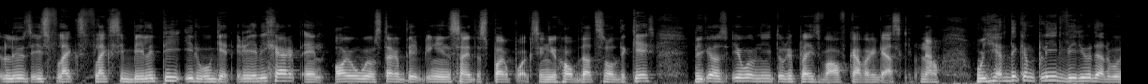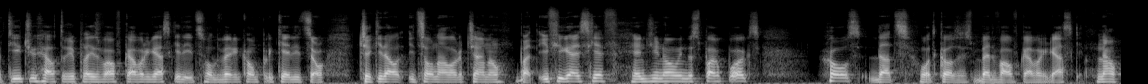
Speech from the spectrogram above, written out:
lose its flex flexibility. It will get really hard, and oil will start dripping inside the spark plugs. And you hope that's not the case because you will need to replace valve cover gasket. Now we have the complete video that will teach you how to replace valve cover gasket. It's not very complicated, so check it out. It's on our channel. But if you guys have engine oil in the spark plugs holes, that's what causes bad valve cover gasket. Now,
